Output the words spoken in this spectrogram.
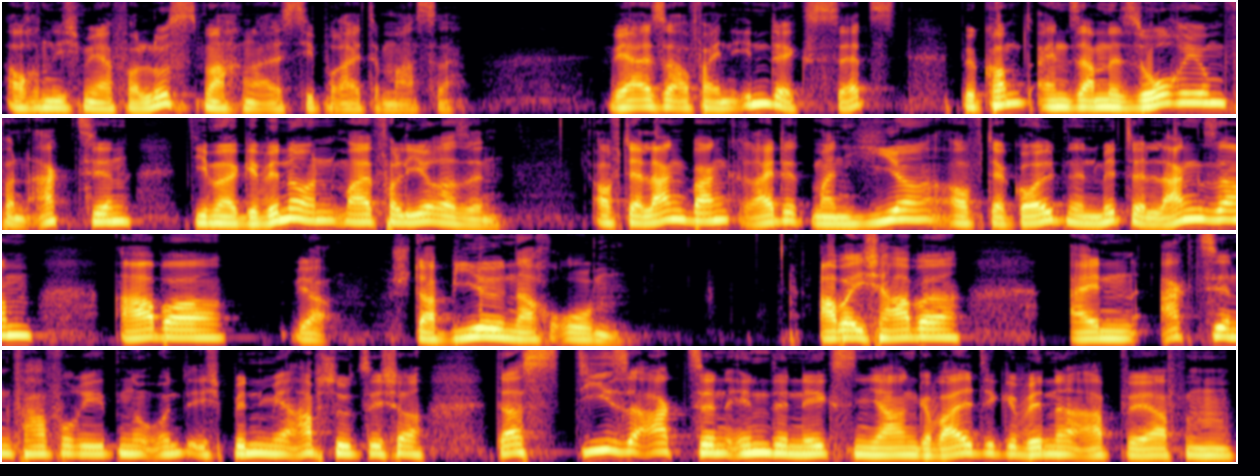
auch nicht mehr Verlust machen als die breite Masse. Wer also auf einen Index setzt, bekommt ein Sammelsorium von Aktien, die mal Gewinner und mal Verlierer sind. Auf der Langbank reitet man hier auf der goldenen Mitte langsam, aber ja, stabil nach oben. Aber ich habe einen Aktienfavoriten und ich bin mir absolut sicher, dass diese Aktien in den nächsten Jahren gewaltige Gewinne abwerfen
